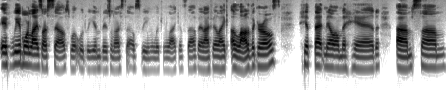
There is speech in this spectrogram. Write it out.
if we immortalize ourselves, what would we envision ourselves being looking like and stuff? And I feel like a lot of the girls hit that nail on the head. Um, some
